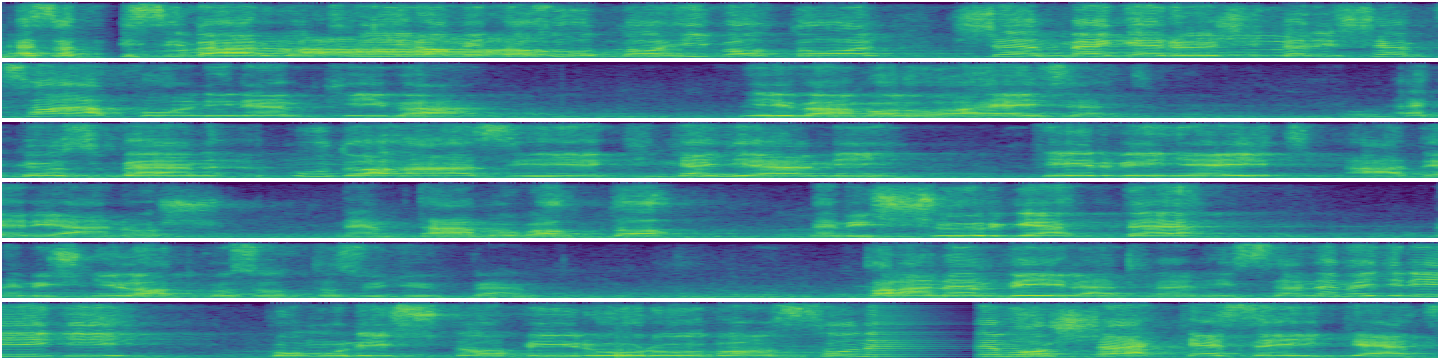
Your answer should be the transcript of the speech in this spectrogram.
Ez a kiszivárgott hír, amit azóta a hivatal sem megerősíteni, sem cáfolni nem kíván. Nyilvánvaló a helyzet. Eközben Budaháziék kegyelmi kérvényeit Áder János nem támogatta, nem is sürgette, nem is nyilatkozott az ügyükben. Talán nem véletlen, hiszen nem egy régi kommunista bíróról van szó, nem mossák kezeiket,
